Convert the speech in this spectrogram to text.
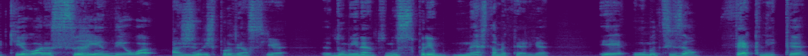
que agora se rendeu à, à jurisprudência dominante no Supremo nesta matéria é uma decisão técnica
